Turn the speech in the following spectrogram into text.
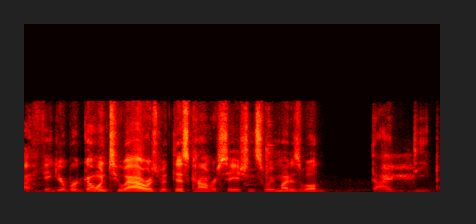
I figure we're going two hours with this conversation, so we might as well dive deep.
